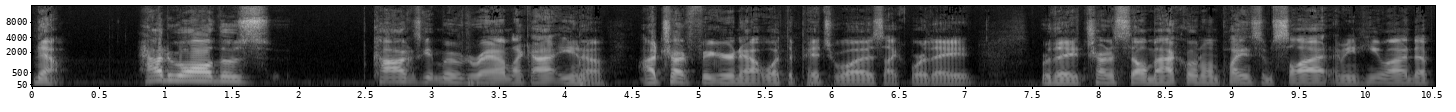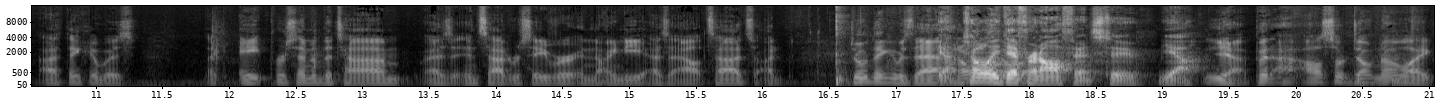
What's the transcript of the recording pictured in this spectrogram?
Now, how do all those cogs get moved around? Like I, you know, I tried figuring out what the pitch was. Like were they, were they trying to sell Maclin on playing some slot? I mean, he lined up. I think it was like eight percent of the time as an inside receiver and ninety as an outside. So I don't think it was that. Yeah, totally different offense too. Yeah. Yeah, but I also don't know like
